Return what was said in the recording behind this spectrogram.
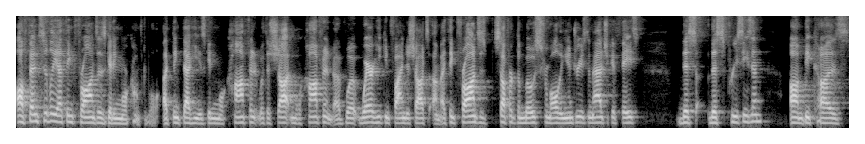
Offensively, I think Franz is getting more comfortable. I think that he is getting more confident with a shot and more confident of what, where he can find his shots. Um, I think Franz has suffered the most from all the injuries the Magic have faced this this preseason um, because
